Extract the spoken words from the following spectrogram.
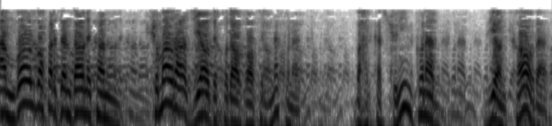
اموال و فرزندانتان شما را از یاد خدا غافل نکند و هر کس چنین کند زیانکار است.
